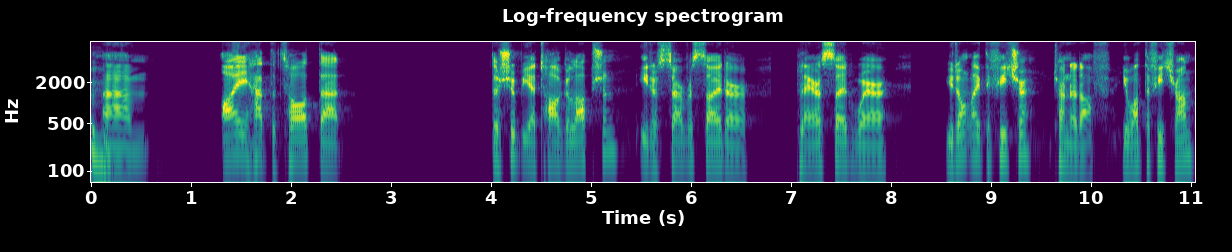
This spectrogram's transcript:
Mhm. Um, I had the thought that there should be a toggle option, either server side or player side, where you don't like the feature, turn it off. You want the feature on,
